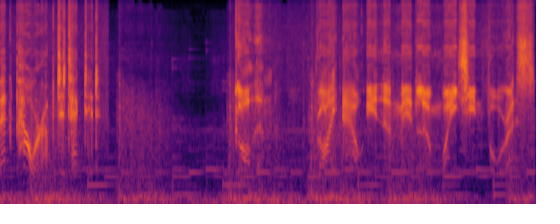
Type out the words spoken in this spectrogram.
Mech power-up detected. Got them. Right out in the middle and waiting for us.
